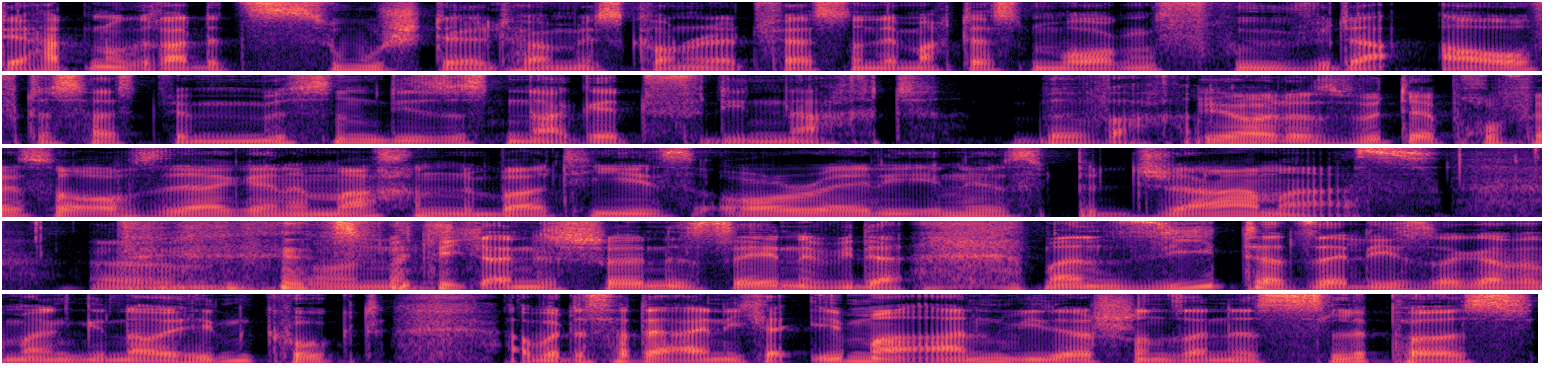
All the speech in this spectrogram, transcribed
der hat nur gerade zu, stellt Hermes Conrad fest und der macht erst morgen früh wieder auf. Das heißt, wir müssen dieses Nugget für die Nacht bewachen. Ja, das wird der Professor auch sehr gerne machen, but he is already in his pajamas. Ähm, Das finde ich eine schöne Szene wieder. Man sieht tatsächlich sogar, wenn man genau hinguckt, aber das hat er eigentlich ja immer an, wie er schon seine Slippers,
